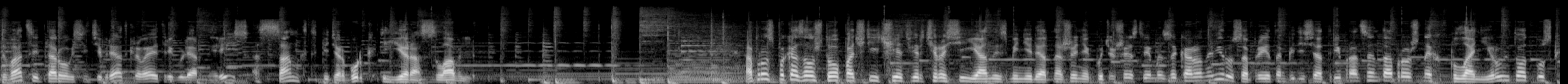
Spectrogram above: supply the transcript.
22 сентября открывает регулярный рейс Санкт-Петербург-Ярославль. Опрос показал, что почти четверть россиян изменили отношение к путешествиям из-за коронавируса, при этом 53% опрошенных планируют отпуск,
